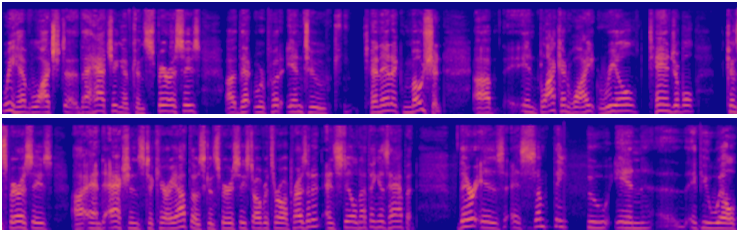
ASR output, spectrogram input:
We have watched uh, the hatching of conspiracies uh, that were put into kinetic motion uh, in black and white, real, tangible conspiracies uh, and actions to carry out those conspiracies to overthrow a president, and still nothing has happened. There is something in, uh, if you will,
